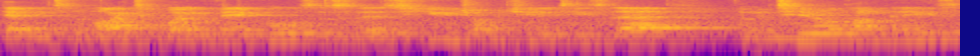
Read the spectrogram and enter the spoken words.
getting to lighter weight vehicles, and so there's huge opportunities there for material companies.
